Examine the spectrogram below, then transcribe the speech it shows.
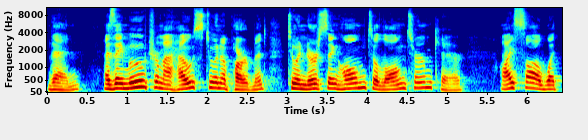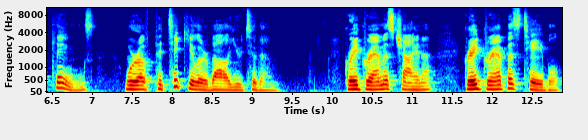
Then, as they moved from a house to an apartment to a nursing home to long term care, I saw what things were of particular value to them. Great grandma's china, great grandpa's table,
